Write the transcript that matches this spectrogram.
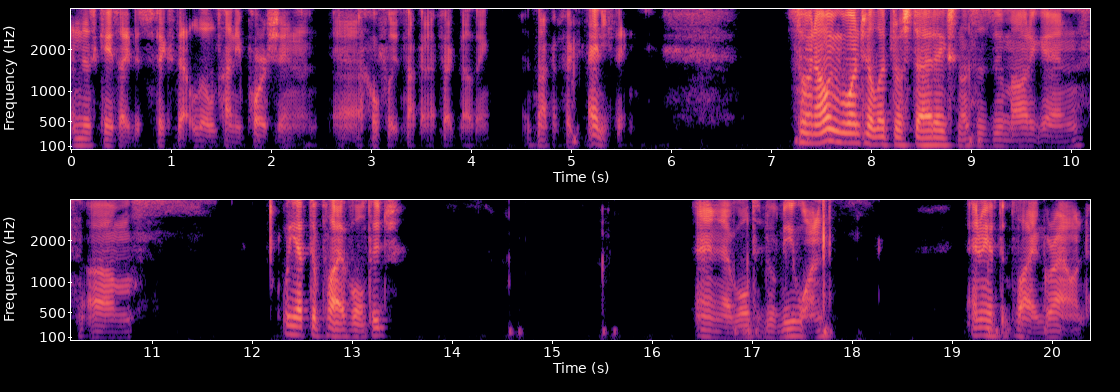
in this case, I just fixed that little tiny portion. Uh, hopefully, it's not gonna affect nothing. It's not gonna affect anything. So now we move on to electrostatics, and let's just zoom out again. Um, we have to apply voltage, and that voltage will be 1. And we have to apply ground.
